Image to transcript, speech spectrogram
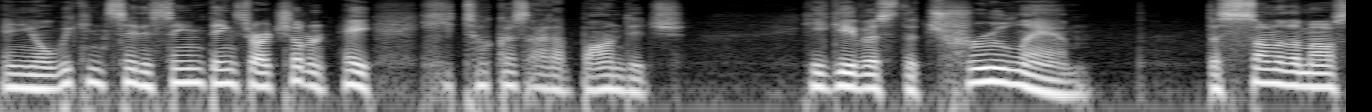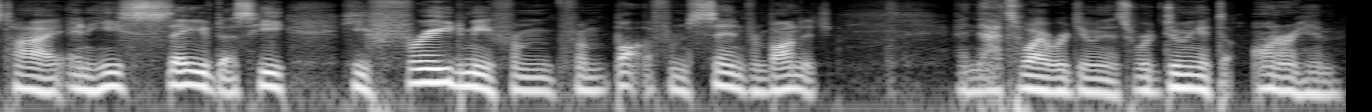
And you know, we can say the same things to our children. Hey, he took us out of bondage. He gave us the true lamb, the son of the most high, and he saved us. He he freed me from from from sin, from bondage. And that's why we're doing this. We're doing it to honor him.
